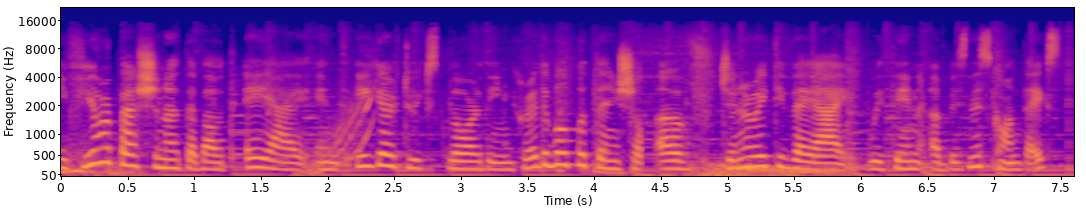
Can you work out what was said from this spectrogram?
If you're passionate about AI and eager to explore the incredible potential of generative AI within a business context,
